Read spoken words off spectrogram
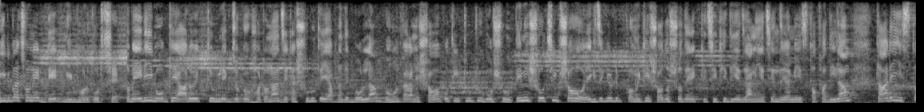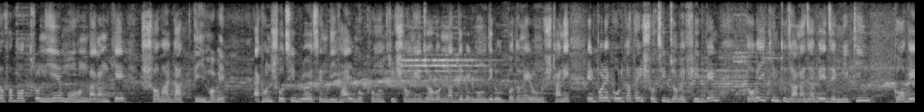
নির্বাচনের ডেট নির্ভর করছে। তবে এরই মধ্যে আরও একটি উল্লেখযোগ্য ঘটনা, যেটা শুরুতেই আপনাদের বললাম, মোহনবাগানের সভাপতি টুটু বসু, তিনি সচিব সহ এক্সিকিউটিভ কমিটির সদস্যদের একটি চিঠি দিয়ে জানিয়েছেন যে, আমি ইস্তফা দিলাম। তার এই ইস্তফাপত্র নিয়ে মোহনবাগানকে সভা ডাকতেই হবে। এখন সচিব রয়েছেন দীঘায়, মুখ্যমন্ত্রীর সঙ্গে জগন্নাথ দেবের মন্দির উদ্বোধনের অনুষ্ঠানে। এরপরে কলকাতায় সচিব যবে ফিরবেন। তবেই কিন্তু জানা যাবে যে, মিটিং কবে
